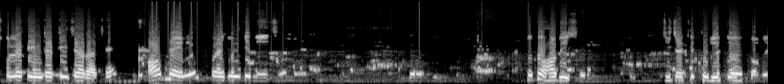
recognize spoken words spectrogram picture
স্কুলে তিনটে টিচার আছে। সব নেয়নি কয়েকজনকে নিয়েছে তো তো হবেই স্যার টিচারকে তুললে তো হবে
